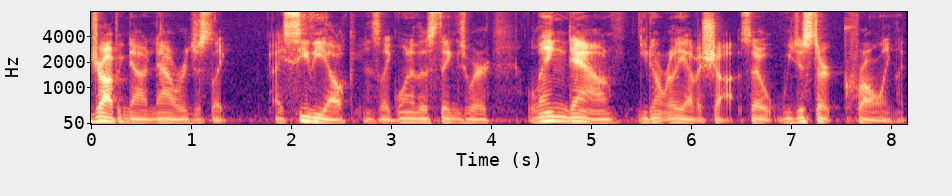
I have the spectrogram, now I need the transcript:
dropping down. Now we're just like, I see the elk. And it's like one of those things where laying down, you don't really have a shot. So we just start crawling, like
